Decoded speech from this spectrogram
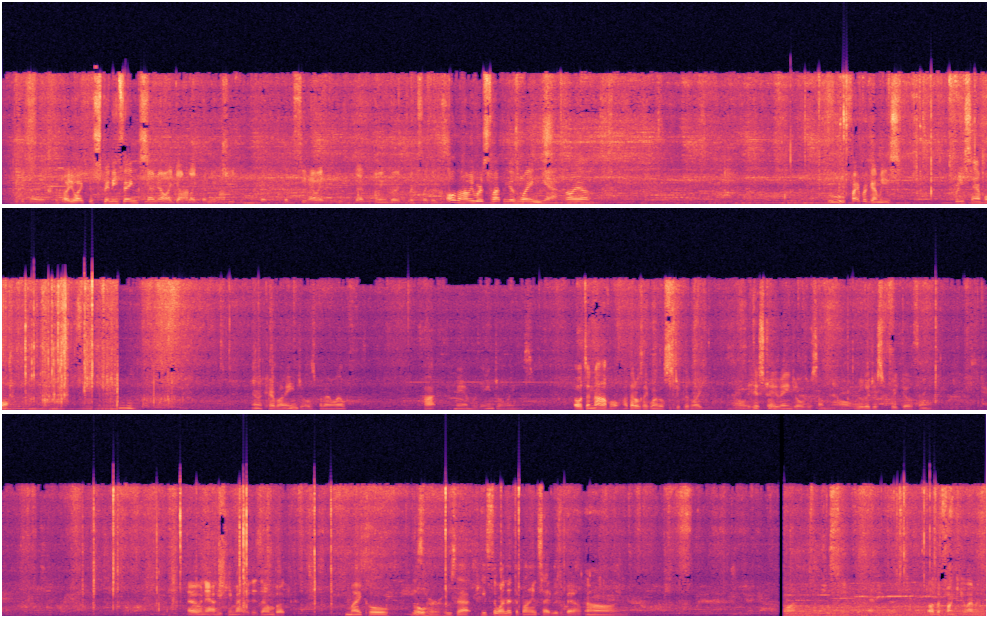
Oh, you like the spinny things? No, no, I don't like them. They're cheap. But let's see how it, the hummingbird looks like it's. Oh, the hummingbird's flapping his wings. Yeah. Oh, yeah. Ooh, fiber gummies. Free sample. Mm. I don't care about angels, but I love hot man with angel wings. Oh, it's a novel. I thought it was like one of those stupid, like, No, the history like- of angels or some No. religious freako thing. Oh, now he came out with his own book. Michael Oher. Who's that? He's the one that The Blind Side was about. Oh. Oh, the Funky Lemon.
